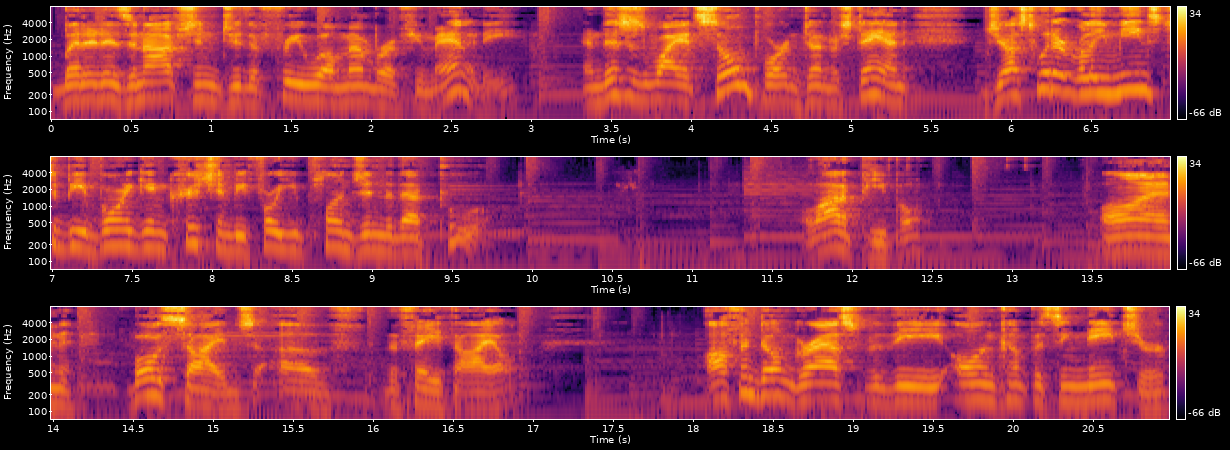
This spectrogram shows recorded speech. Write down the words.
but it is an option to the free will member of humanity and this is why it's so important to understand just what it really means to be a born again Christian before you plunge into that pool. A lot of people on both sides of the faith aisle often don't grasp the all encompassing nature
